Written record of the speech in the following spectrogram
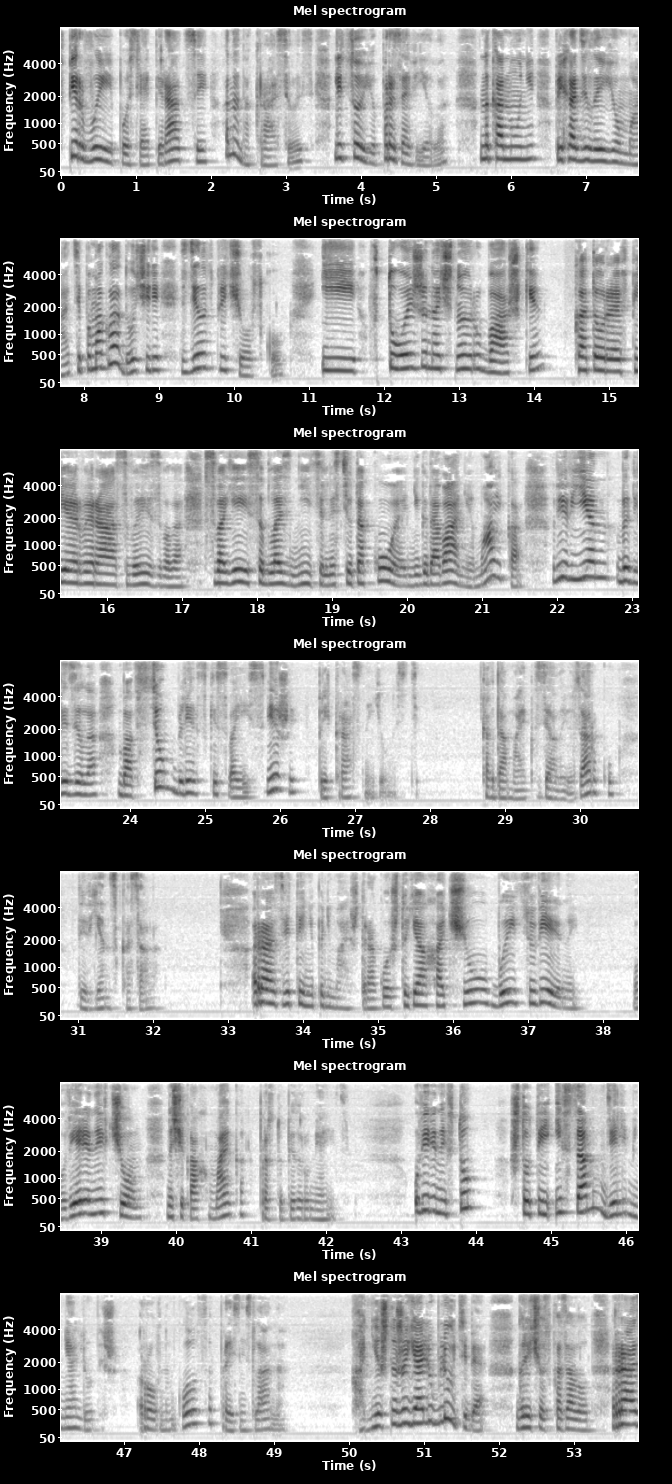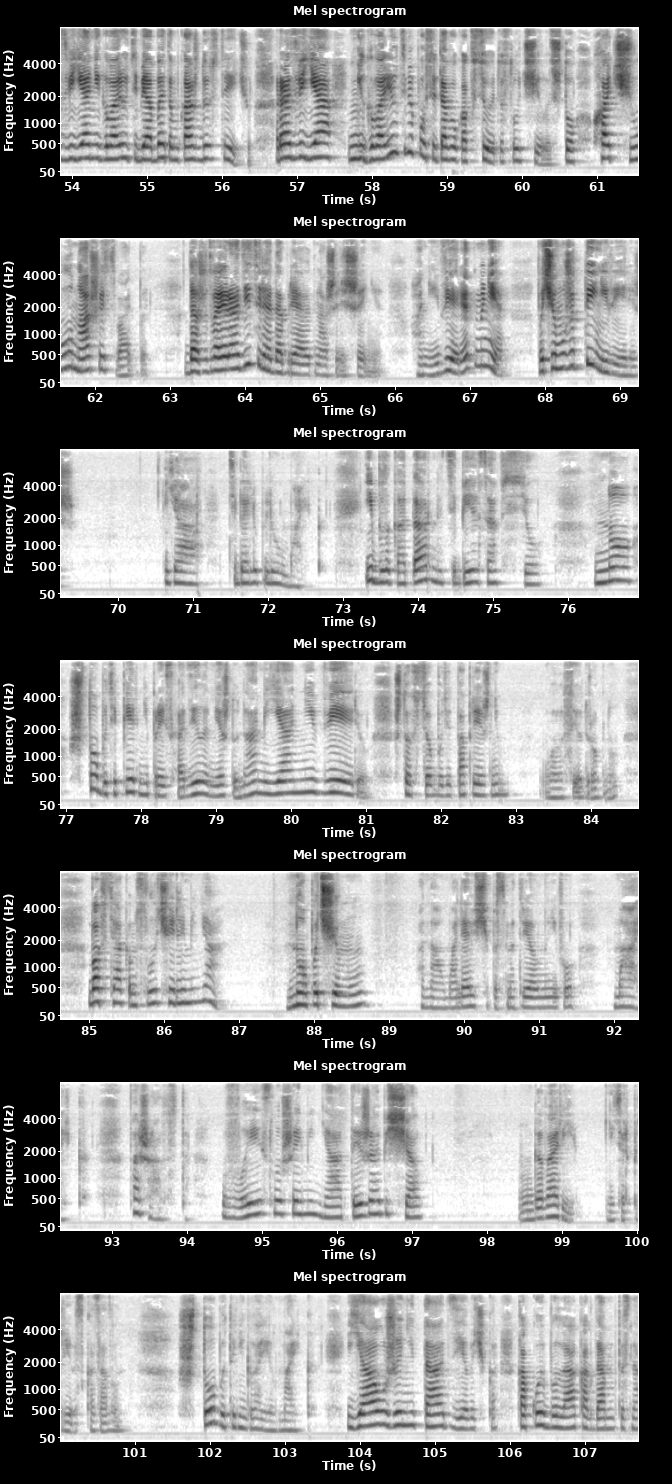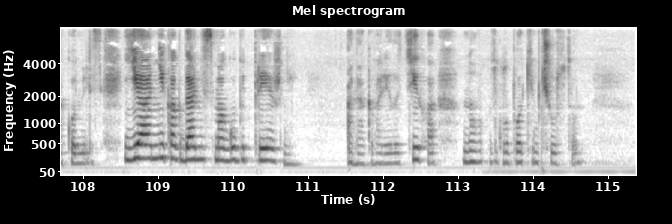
Впервые после операции она накрасилась, лицо ее порозовело. Накануне приходила ее мать и помогла дочери сделать прическу. И в той же ночной рубашке которая в первый раз вызвала своей соблазнительностью такое негодование Майка, Вивьен выглядела во всем блеске своей свежей, прекрасной юности. Когда Майк взял ее за руку, Вивьен сказала, «Разве ты не понимаешь, дорогой, что я хочу быть уверенной?» «Уверенной в чем?» На щеках Майка проступил румянец. «Уверенной в том, что ты и в самом деле меня любишь», – ровным голосом произнесла она. «Конечно же, я люблю тебя!» – горячо сказал он. «Разве я не говорю тебе об этом каждую встречу? Разве я не говорил тебе после того, как все это случилось, что хочу нашей свадьбы? Даже твои родители одобряют наше решение. Они верят мне. Почему же ты не веришь?» «Я тебя люблю, Майк и благодарна тебе за все. Но что бы теперь ни происходило между нами, я не верю, что все будет по-прежнему. Голос ее дрогнул. Во всяком случае для меня. Но почему? Она умоляюще посмотрела на него. Майк, пожалуйста, выслушай меня, ты же обещал. Говори, нетерпеливо сказал он. Что бы ты ни говорил, Майк, Я уже не та девочка, какой была, когда мы познакомились. Я никогда не смогу быть прежней. Она говорила тихо, но с глубоким чувством.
